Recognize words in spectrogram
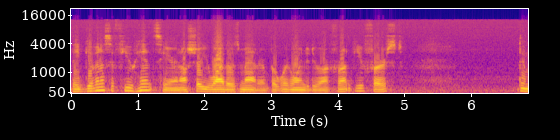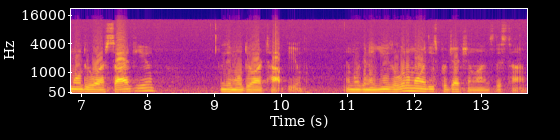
They've given us a few hints here, and I'll show you why those matter, but we're going to do our front view first, then we'll do our side view, and then we'll do our top view. And we're going to use a little more of these projection lines this time.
